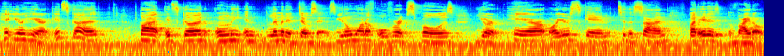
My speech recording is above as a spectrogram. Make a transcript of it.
hit your hair. It's good, but it's good only in limited doses. You don't want to overexpose your hair or your skin to the sun, but it is vital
